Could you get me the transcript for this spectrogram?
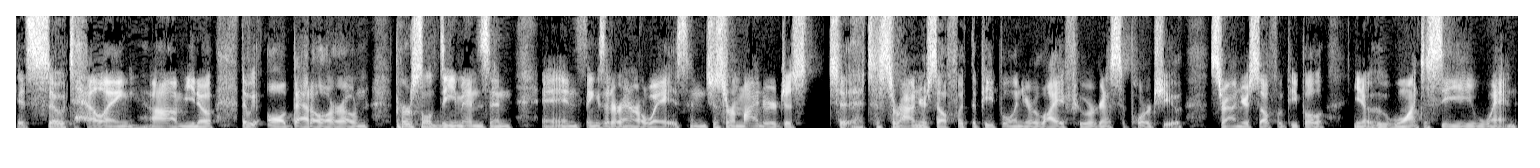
it's so telling, um, you know, that we all battle our own personal demons and, and things that are in our ways. And just a reminder, just to to surround yourself with the people in your life who are going to support you surround yourself with people you know who want to see you win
